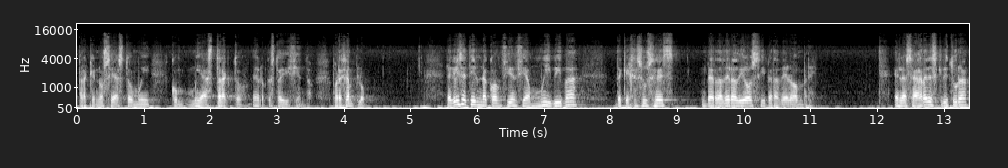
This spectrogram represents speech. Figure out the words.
para que no sea esto muy, muy abstracto ¿eh? lo que estoy diciendo. Por ejemplo, la Iglesia tiene una conciencia muy viva de que Jesús es verdadero Dios y verdadero hombre. En la Sagrada Escritura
